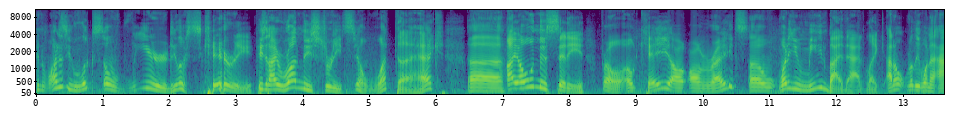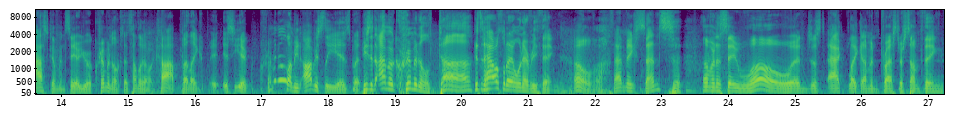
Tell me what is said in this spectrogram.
And why does he look so weird? He looks scary. He said, I run these streets. Yo, what the heck? Uh, I own this city. Bro, okay, all, all right. Uh, what do you mean by that? Like, I don't really want to ask him and say, are you a criminal? Because that sounds like I'm a cop. But, like, is he a criminal? I mean, obviously he is. But he said, I'm a criminal, duh. He said, how else would I own everything? Oh, that makes sense. I'm going to say, whoa, and just act like I'm impressed or something.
